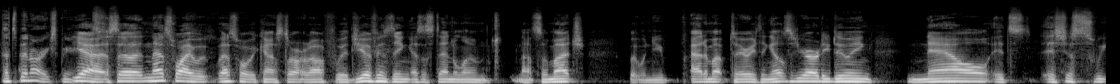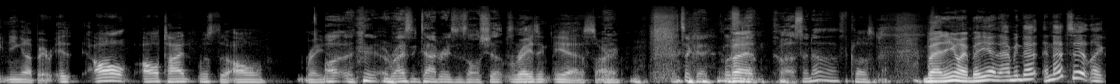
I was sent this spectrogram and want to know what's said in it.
That's been our experience. Yeah, so and that's why we, that's why we kind of started off with geofencing as a standalone, not so much, but when you add them up to everything else that you're already doing, now it's it's just sweetening up it, all all tide was the all raising Uh, a rising tide raises all ships. raising yeah sorry That's okay. Close But- enough. Close enough. close enough but anyway but yeah I mean that and that's it like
